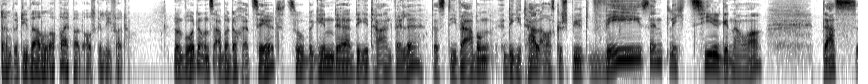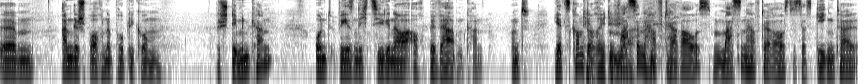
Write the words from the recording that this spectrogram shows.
dann wird die Werbung auf Breitband ausgeliefert. Nun wurde uns aber doch erzählt, zu Beginn der digitalen Welle, dass die Werbung digital ausgespielt wesentlich zielgenauer das ähm, angesprochene Publikum bestimmen kann und wesentlich zielgenauer auch bewerben kann. Und jetzt kommt doch massenhaft ja. heraus, massenhaft heraus, dass das Gegenteil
